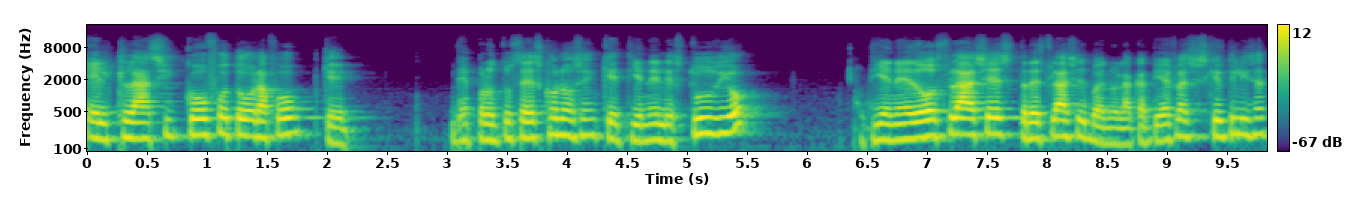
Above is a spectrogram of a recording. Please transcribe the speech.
el clásico fotógrafo que de pronto ustedes conocen que tiene el estudio, tiene dos flashes, tres flashes, bueno, la cantidad de flashes que utilizan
